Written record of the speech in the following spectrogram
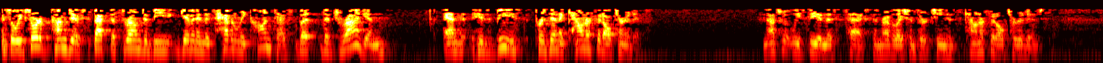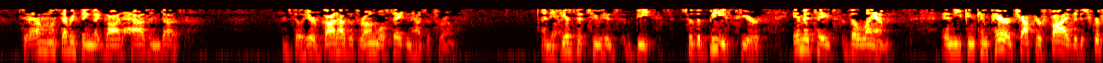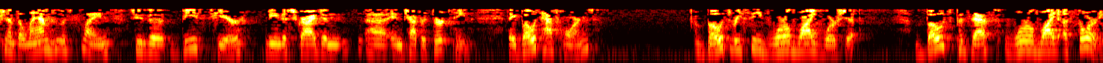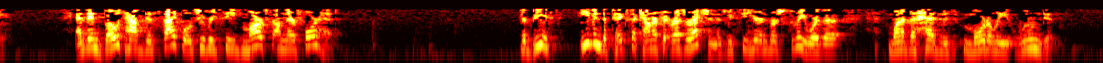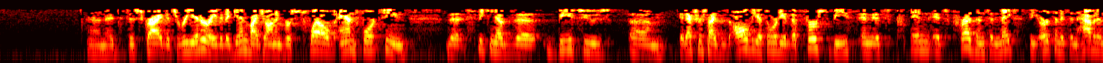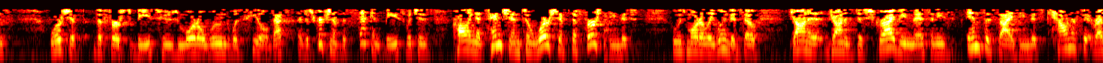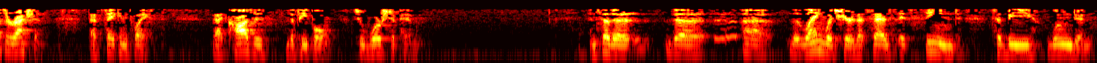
And so we've sort of come to expect the throne to be given in its heavenly context, but the dragon and his beast present a counterfeit alternative. And that's what we see in this text in Revelation 13 is counterfeit alternatives to almost everything that God has and does. And so here, if God has a throne, well, Satan has a throne. And he gives it to his beast. So the beast here imitates the lamb. And you can compare chapter 5, the description of the lamb who is slain, to the beast here being described in, uh, in chapter 13. They both have horns. Both receive worldwide worship. Both possess worldwide authority. And then both have disciples who receive marks on their forehead. The beast even depicts a counterfeit resurrection, as we see here in verse 3, where the, one of the heads is mortally wounded. And it's described, it's reiterated again by John in verse 12 and 14. The, speaking of the beast whose um, it exercises all the authority of the first beast in its in its presence and makes the earth and its inhabitants worship the first beast whose mortal wound was healed. That's a description of the second beast, which is calling attention to worship the first beast who was mortally wounded. So John John is describing this and he's emphasizing this counterfeit resurrection that's taken place that causes the people to worship him. And so the the uh, the language here that says it seemed to be wounded.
